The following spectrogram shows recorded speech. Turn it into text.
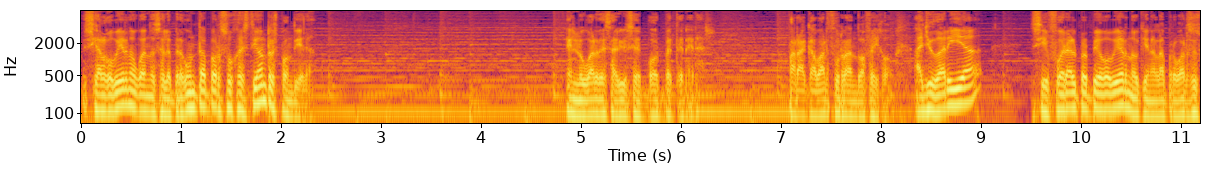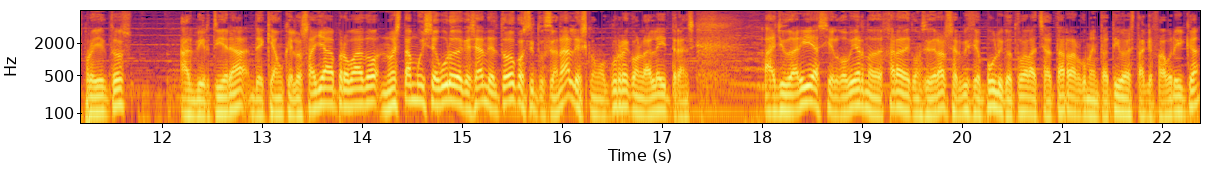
si al gobierno cuando se le pregunta por su gestión respondiera. En lugar de salirse por peteneras para acabar zurrando a Feijo. Ayudaría si fuera el propio gobierno quien al aprobar sus proyectos advirtiera de que aunque los haya aprobado no está muy seguro de que sean del todo constitucionales, como ocurre con la ley trans. Ayudaría si el gobierno dejara de considerar servicio público toda la chatarra argumentativa esta que fabrica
